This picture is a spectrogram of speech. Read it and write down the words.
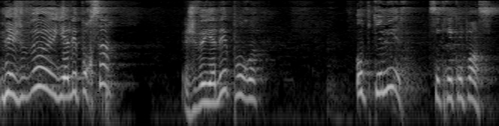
Mais je veux y aller pour ça. Je veux y aller pour obtenir cette récompense.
